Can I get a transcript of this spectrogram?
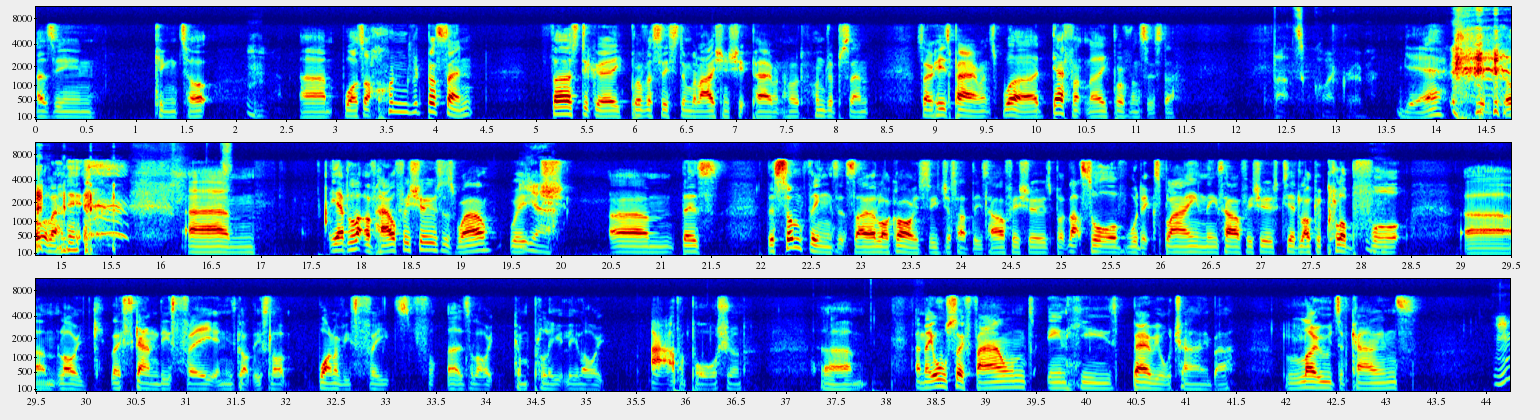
as in King Tut, um, was hundred percent first degree brother sister relationship parenthood, hundred percent. So his parents were definitely brother and sister. That's quite grim. Yeah, pretty cool, isn't it? um, he had a lot of health issues as well, which Yeah. um, there's there's some things that say like, oh, he just had these health issues, but that sort of would explain these health issues. 'cause he had like a club foot, um, like they scanned his feet, and he's got this like one of his feet is like completely like out of proportion. Um, and they also found in his burial chamber loads of canes,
